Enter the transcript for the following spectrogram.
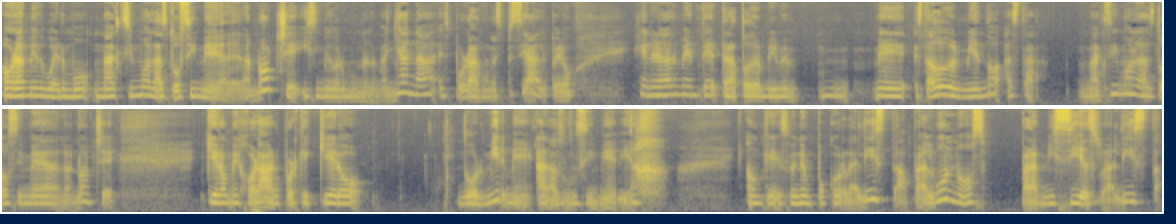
Ahora me duermo máximo a las dos y media de la noche. Y si me duermo una de la mañana es por algo en especial. Pero generalmente trato de dormirme. Me he estado durmiendo hasta máximo las dos y media de la noche. Quiero mejorar porque quiero dormirme a las once y media. Aunque suene un poco realista para algunos, para mí sí es realista.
